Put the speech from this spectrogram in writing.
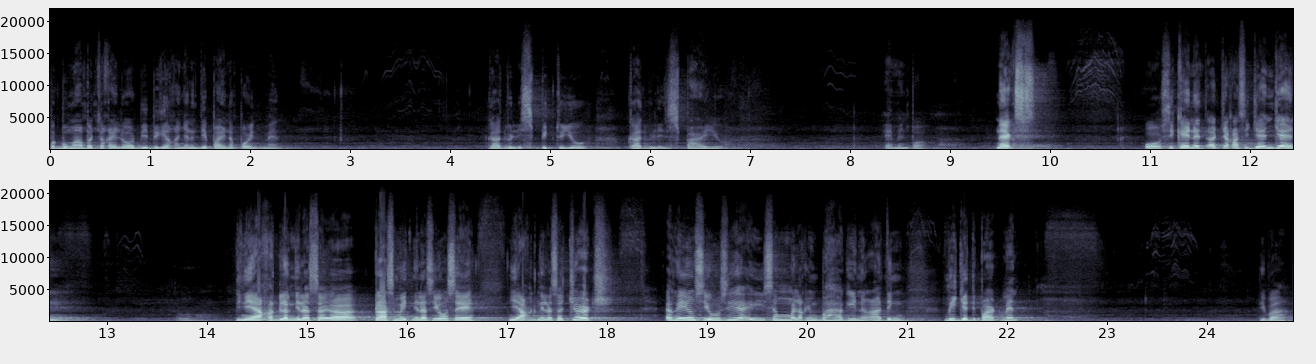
Pag bumabat ka kay Lord, bibigyan ka niya ng divine appointment. God will speak to you. God will inspire you. Amen po. Next. Oh, si Kenneth at saka si Jenjen. Oh. Diniyakag lang nila sa uh, classmate nila si Jose, niyakag nila sa church. Eh ngayon si Jose ay isang malaking bahagi ng ating media department. Di ba?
